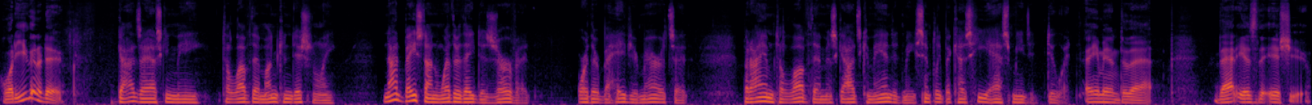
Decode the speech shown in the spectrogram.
what are you going to do? God's asking me to love them unconditionally, not based on whether they deserve it or their behavior merits it, but I am to love them as God's commanded me simply because He asked me to do it. Amen to that. That is the issue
